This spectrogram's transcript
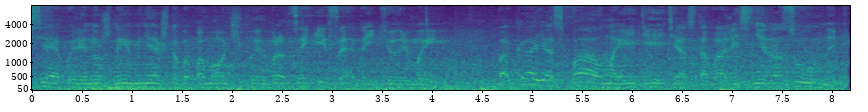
Все были нужны мне, чтобы помочь выбраться из этой тюрьмы. Пока я спал, мои дети оставались неразумными.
